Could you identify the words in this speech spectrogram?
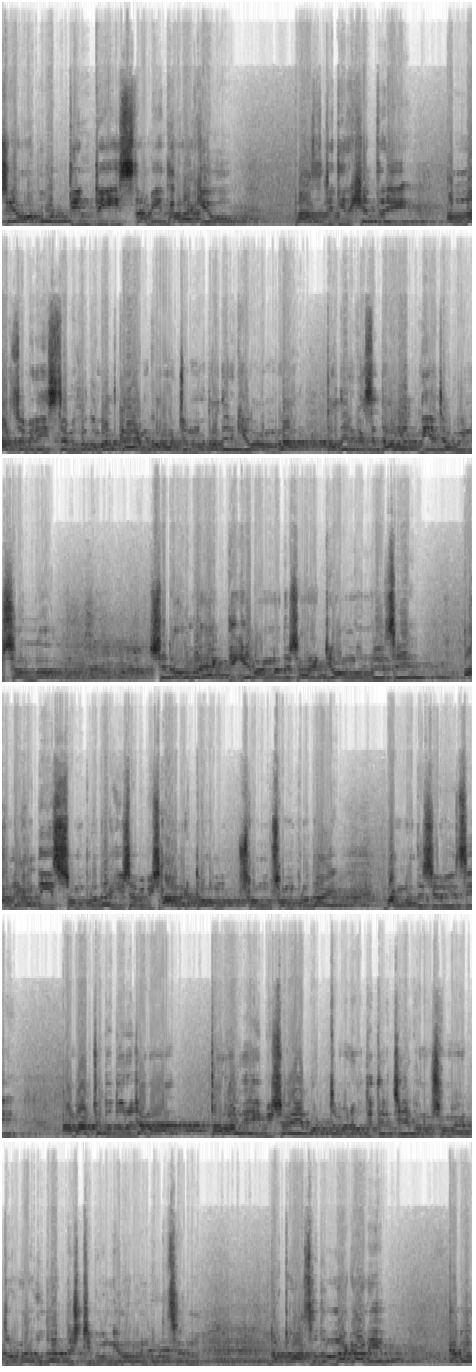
বাংলাদেশে অপর তিনটি ইসলামী ধারাকেও রাজনীতির ক্ষেত্রে আল্লাহর জমিনে ইসলামী হুকুমত কায়েম করার জন্য তাদেরকেও আমরা তাদের কাছে দাওয়াত নিয়ে যাব ইনশাল্লাহ সেটা হলো একদিকে বাংলাদেশে আরেকটি অঙ্গন রয়েছে, আহলে হাদিস সম্প্রদায় হিসাবে বিশাল একটা সম্প্রদায় বাংলাদেশে রয়েছে। আমার যতদূর জানা, তারাও এই বিষয়ে বর্তমানে অতীতের যে কোনো সময়ের তুলনায় উদার দৃষ্টিভঙ্গি লালন করছেন। ডক্টর আসাদুল্লাহ গালিব এবং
